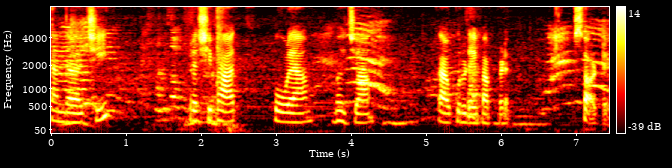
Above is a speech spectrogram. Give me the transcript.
तांदळाची रशी भात पोळ्या भज्या काळकुरडे पापड. सॉर्टेड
